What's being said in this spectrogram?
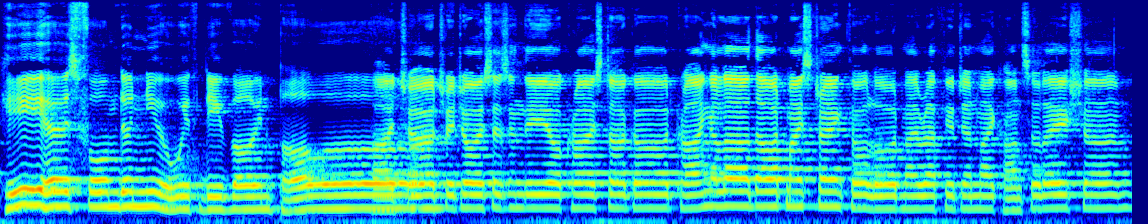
he has formed anew with divine power. Thy church rejoices in thee, O Christ our God, crying aloud, Thou art my strength, O Lord, my refuge and my consolation.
